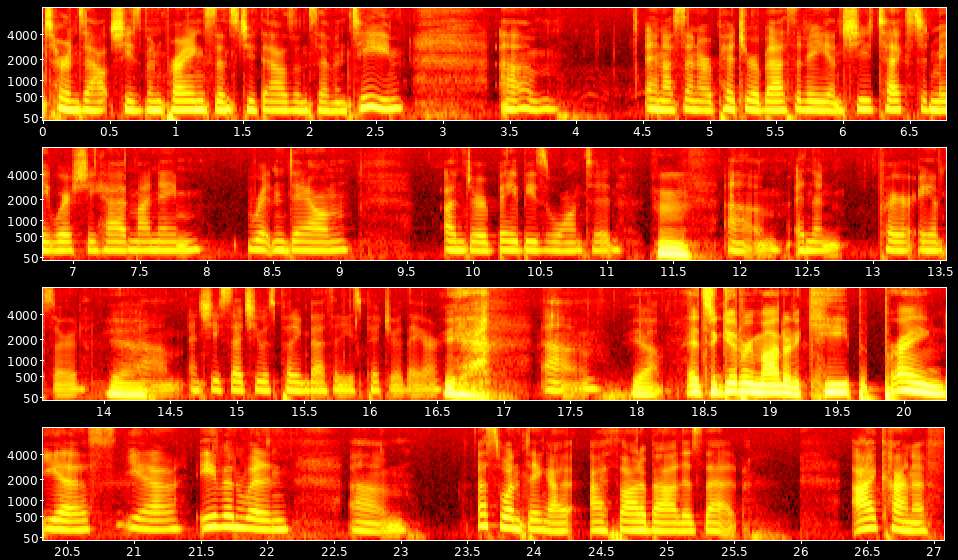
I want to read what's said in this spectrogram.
turns out she's been praying since 2017. Um, and I sent her a picture of Bethany, and she texted me where she had my name written down under babies wanted, Hmm. um, and then prayer answered. Yeah. Um, and she said she was putting Bethany's picture there. Yeah. Um, Yeah. It's a good reminder to keep praying. Yes, yeah. Even when, um, that's one thing I, I thought about is that I kind of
